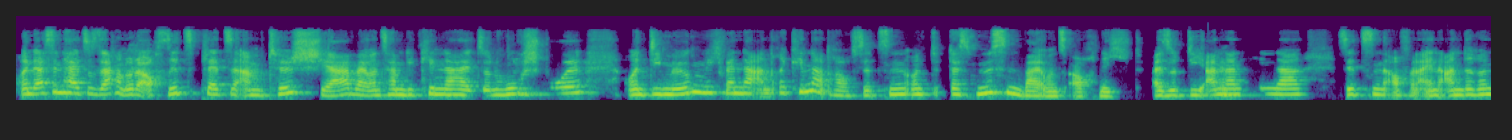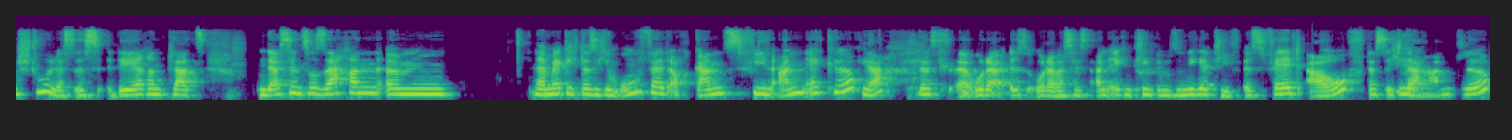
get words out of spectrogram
Und das sind halt so Sachen oder auch Sitzplätze am Tisch, ja. Bei uns haben die Kinder halt so einen Hochstuhl und die mögen nicht, wenn da andere Kinder drauf sitzen und das müssen bei uns auch nicht. Also die anderen ja. Kinder sitzen auf einem anderen Stuhl. Das ist deren Platz. Und das sind so Sachen, ähm, da merke ich, dass ich im Umfeld auch ganz viel anecke, ja, das, äh, oder ist, oder was heißt anecken klingt immer so negativ. Es fällt auf, dass ich ja. da handle.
